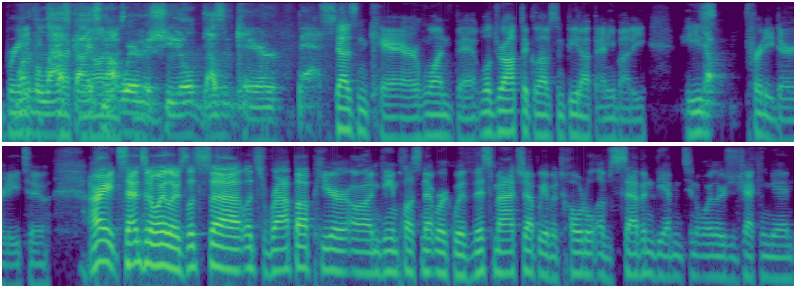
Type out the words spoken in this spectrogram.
Brady One of the last guys not wearing a shield, doesn't care. Best. Doesn't care one bit. We'll drop the gloves and beat up anybody. He's yep. pretty dirty too. All right, Sens and Oilers. Let's uh let's wrap up here on Game Plus Network with this matchup. We have a total of seven. The Edmonton Oilers are checking in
